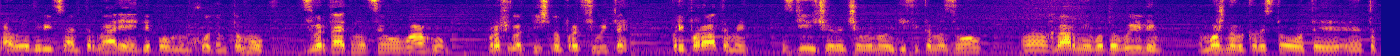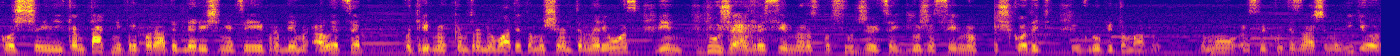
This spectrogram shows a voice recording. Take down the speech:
Але дивіться, альтернарія йде повним ходом. Тому звертайте на це увагу, профілактично працюйте препаратами з діючою речовиною діфіканазол, е, гарний водовилів. Можна використовувати е, також і контактні препарати для рішення цієї проблеми, але це потрібно контролювати, тому що альтернаріоз він дуже агресивно розповсюджується і дуже сильно шкодить групі томату. Тому е, слідкуйте за нашими відео,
